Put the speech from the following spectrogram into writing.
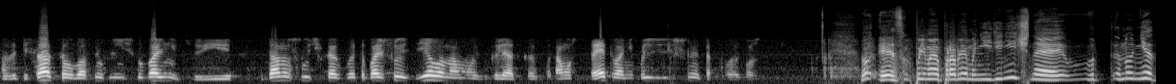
записаться в областную клиническую больницу. И в данном случае как бы это большое дело, на мой взгляд, как, потому что до этого они были лишены такой возможности. Ну, я, насколько понимаю, проблема не единичная. Вот, ну, нет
